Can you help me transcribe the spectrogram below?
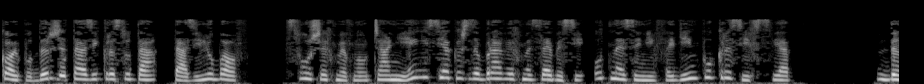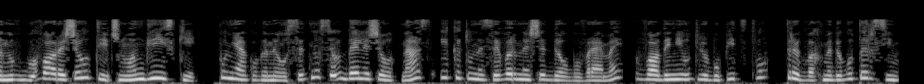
Кой поддържа тази красота, тази любов? Слушахме в мълчание и сякаш забравяхме себе си, отнесени в един покрасив свят. Дънов говореше отлично английски, понякога неусетно се отделяше от нас и като не се върнеше дълго време, водени от любопитство, тръгвахме да го търсим.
